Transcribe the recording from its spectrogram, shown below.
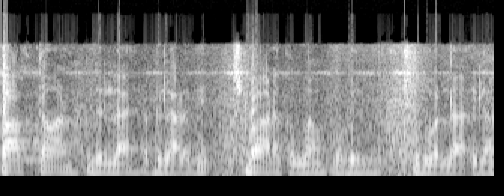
பாக்தான் அல்ஹம்துலில்லாஹி ரபில் ஆலமீன். சுப்ஹானக்கல்லாஹு வ சுதுவல்லா அஷ்ஹது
